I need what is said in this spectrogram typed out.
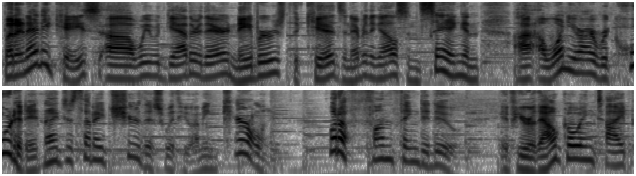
But in any case, uh, we would gather there, neighbors, the kids, and everything else, and sing. And uh, one year I recorded it, and I just thought I'd share this with you. I mean, caroling, what a fun thing to do. If you're the outgoing type,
